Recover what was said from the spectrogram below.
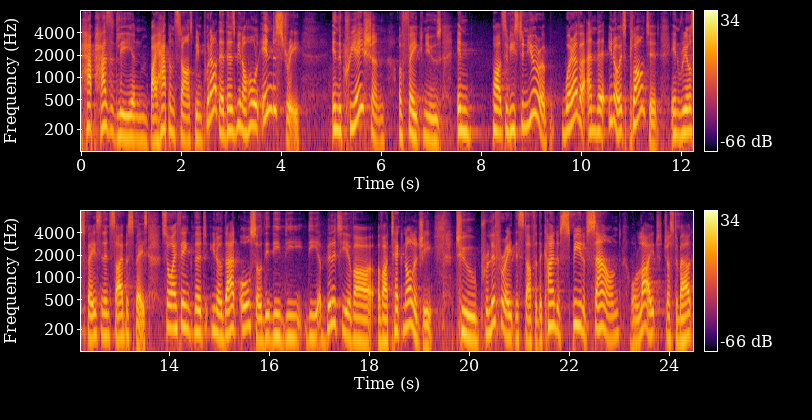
haphazardly and by happenstance being put out there. There's been a whole industry in the creation of fake news in parts of Eastern Europe, wherever, and the, you know it's planted in real space and in cyberspace. So I think that you know that also the the the, the ability of our of our technology to proliferate this stuff at the kind of speed of sound or light, just about.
